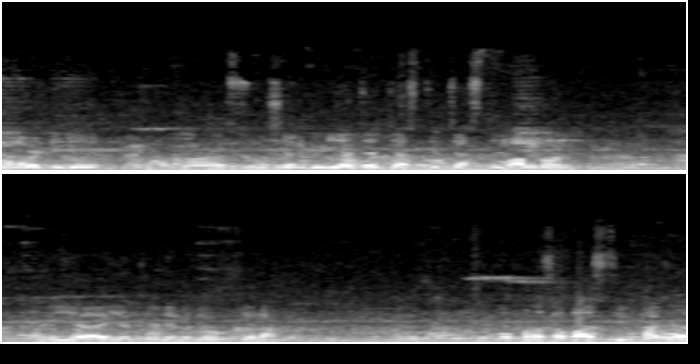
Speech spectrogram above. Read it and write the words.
मला वाटते की सोशल मीडियाचा जास्तीत जास्त वापर मी या यंत्रणेमध्ये केला. कोपरा सभा असतील माझ्या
